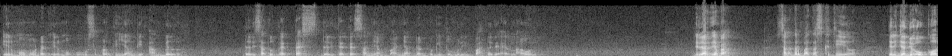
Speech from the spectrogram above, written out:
ilmumu dan ilmuku seperti yang diambil dari satu tetes dari tetesan yang banyak dan begitu melimpah dari air laut. Jadi artinya apa? sangat terbatas kecil. Jadi jangan diukur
